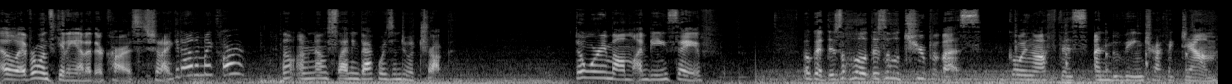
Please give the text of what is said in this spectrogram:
Oh, everyone's getting out of their cars. Should I get out of my car? No, I'm now sliding backwards into a truck. Don't worry, Mom. I'm being safe. Oh, good. There's a whole there's a whole troop of us going off this unmoving traffic jam,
